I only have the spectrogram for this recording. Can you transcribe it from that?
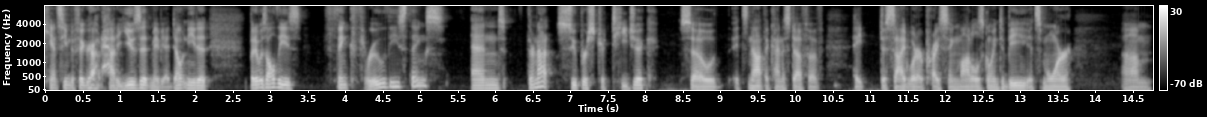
can't seem to figure out how to use it. Maybe I don't need it. But it was all these think through these things, and they're not super strategic. So it's not the kind of stuff of, hey, decide what our pricing model is going to be. It's more, um,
